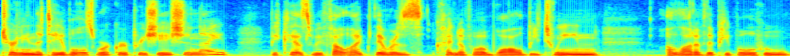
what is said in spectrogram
Turning the Tables Worker Appreciation Night because we felt like there was kind of a wall between a lot of the people who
